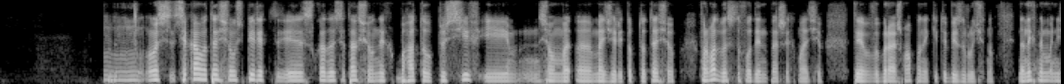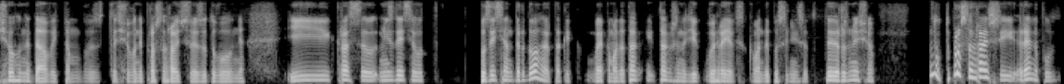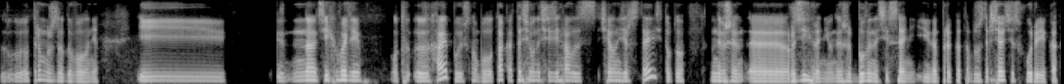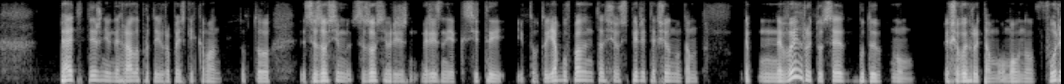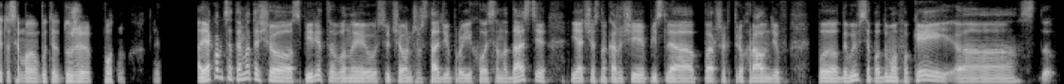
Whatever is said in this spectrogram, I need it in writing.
Ось цікаво те, що у Spirit е, складається так, що у них багато плюсів і на цьому е. Тобто те, що формат Best of 1 перших матчів, ти вибираєш мапу, на якій тобі зручно. На них нема, нічого не давить, там те, що вони просто грають своє задоволення. І якраз е, мені здається, от позиція андердога, так як моя команда так, і також іноді виграє в команди посильніше. Ти розумієш, що ну, ти просто граєш і реально отримуєш задоволення. І на цій хвилі от, е, хайпу і сноуболу, так, а те, що вони ще зіграли з Challenger Stage, тобто вони вже е, розіграні, вони вже були на цій сцені. І, наприклад, там зустрічаються з Фурією, яка 5 тижнів не грала проти європейських команд. Тобто це зовсім, це зовсім різ, різні як світи. І, тобто я був впевнений, що Spirit, якщо ну, там, не, не виграють, то це буде, ну, якщо виграють там умовно Фурі, то це має бути дуже потно. А як вам ця тема, те, що Spirit, вони усю челенджер стадію проїхалися на Дасті? Я, чесно кажучи, після перших трьох раундів подивився, подумав: окей, а,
